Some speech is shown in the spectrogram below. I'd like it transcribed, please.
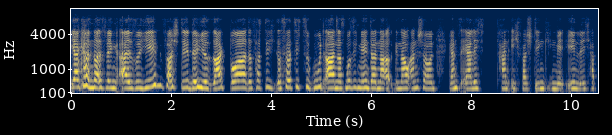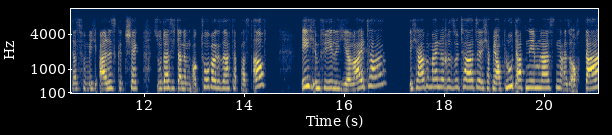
ja, kann deswegen also jeden verstehen, der hier sagt, boah, das hat sich, das hört sich zu gut an, das muss ich mir hinterher genau anschauen. Ganz ehrlich, kann ich verstehen, ging mir ähnlich, habe das für mich alles gecheckt, so dass ich dann im Oktober gesagt habe, passt auf, ich empfehle hier weiter. Ich habe meine Resultate, ich habe mir auch Blut abnehmen lassen, also auch da,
